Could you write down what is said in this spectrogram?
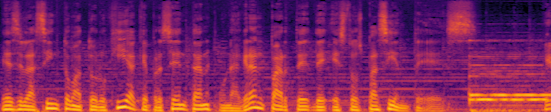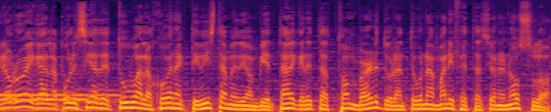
es la sintomatología que presentan una gran parte de estos pacientes. En Noruega, la policía detuvo a la joven activista medioambiental Greta Thunberg durante una manifestación en Oslo.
